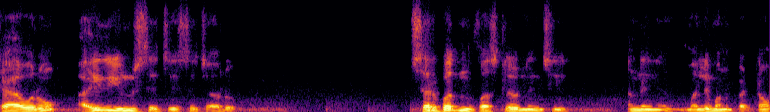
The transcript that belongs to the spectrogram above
కేవలం ఐదు యూనిట్స్ చేస్తే చాలు. సరిపోతుంది ఫస్ట్ లెవెల్ నుంచి అని మళ్ళీ మనం పెట్టాం.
